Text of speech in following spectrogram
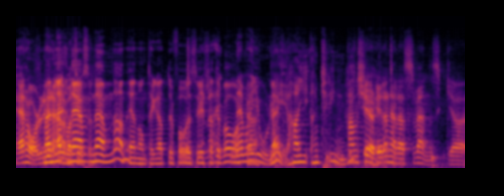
Här har du Men din nä, 11 näm, 000. nämnde han det någonting? Att du får väl swisha tillbaka? nej, men han gjorde Nej, han, han kringgick Han körde den här svenska,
